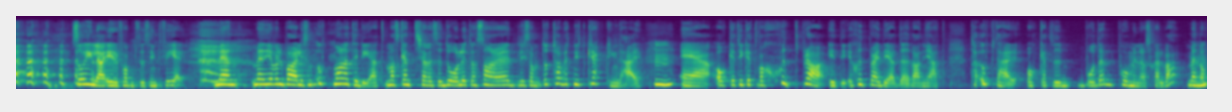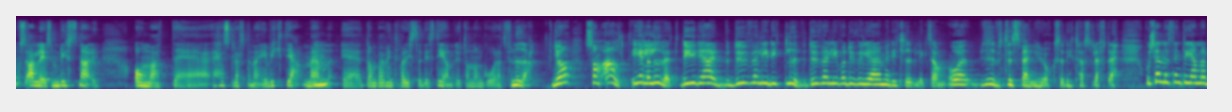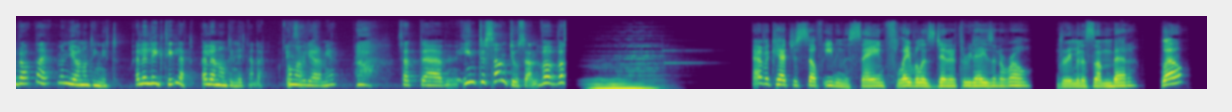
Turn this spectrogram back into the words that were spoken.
så illa är det förhoppningsvis inte för er. Men, men jag vill bara liksom uppmana till det att man ska inte känna sig dålig utan snarare liksom, då tar vi ett nytt grepp kring det här. Eh, och jag tycker att det var skitbra idé, skitbra idé av dig Vanja att ta upp det här och att vi både påminner oss själva men också alla er som lyssnar om att eh, höstlöftena är viktiga men eh, de behöver inte vara ristade i sten utan de går att förnya. Ja, som allt i hela livet. Det är ju det här, du väljer ditt liv. Du väljer vad du vill göra med ditt liv liksom. Och givetvis väljer du också ditt höstlöfte. Och kändes det inte gamla bra? Nej, men gör någonting nytt. Eller lägg till ett. Eller någonting liknande. Om man vill göra mer. Så att, eh, intressant Jossan. Vad, vad Ever catch yourself eating the same flavorless dinner three days in a row? Dreaming of something better? Well,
